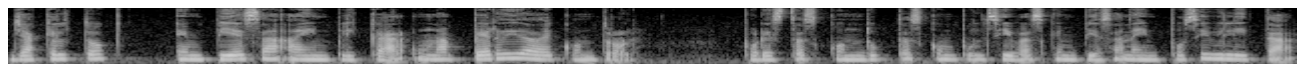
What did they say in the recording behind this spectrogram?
ya que el TOC empieza a implicar una pérdida de control por estas conductas compulsivas que empiezan a imposibilitar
